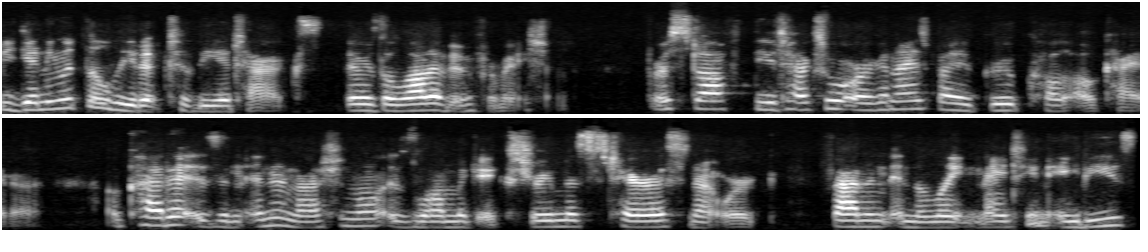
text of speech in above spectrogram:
Beginning with the lead up to the attacks, there was a lot of information. First off, the attacks were organized by a group called Al Qaeda. Al Qaeda is an international Islamic extremist terrorist network founded in the late 1980s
